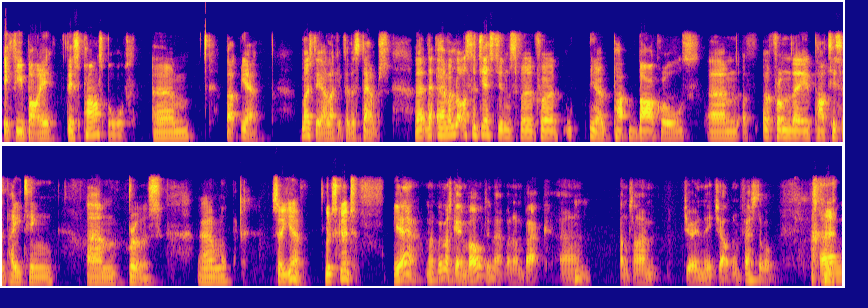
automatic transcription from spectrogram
if you buy this passport. Um, but yeah, mostly I like it for the stamps. Uh, they have a lot of suggestions for for you know bar crawls um, from the participating um, brewers. Um, so yeah, looks good. Yeah. We must get involved in that when I'm back uh, Hmm. sometime during the Cheltenham Festival. Um,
